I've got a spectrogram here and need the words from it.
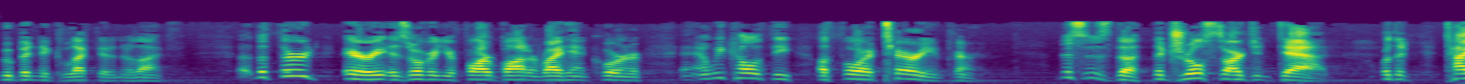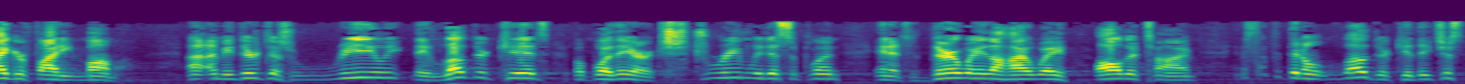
who've been neglected in their life. Uh, the third area is over in your far bottom right hand corner, and we call it the authoritarian parent. This is the, the drill sergeant dad or the tiger fighting mama. I mean, they're just really, they love their kids, but boy, they are extremely disciplined, and it's their way of the highway all the time. And it's not that they don't love their kid, they just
